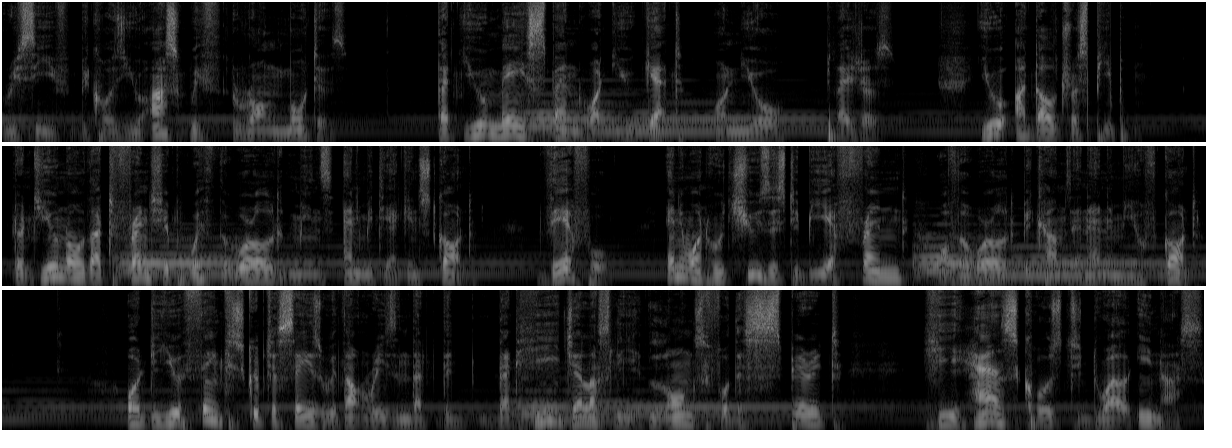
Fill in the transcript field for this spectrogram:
receive because you ask with wrong motives, that you may spend what you get on your pleasures. You adulterous people, don't you know that friendship with the world means enmity against God? Therefore, anyone who chooses to be a friend of the world becomes an enemy of God. Or do you think scripture says without reason that, the, that he jealously longs for the spirit he has caused to dwell in us,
